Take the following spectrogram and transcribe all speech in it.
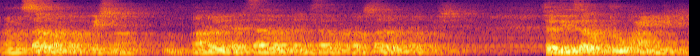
I am a servant of Krishna. Not only that, servant and servant of servant of Krishna. So this is our true identity.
